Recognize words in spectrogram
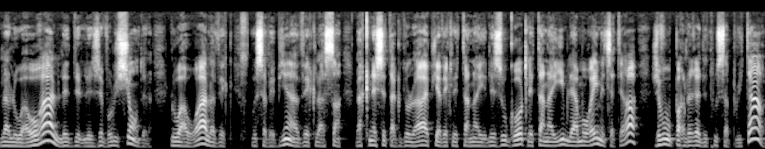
la loi orale, les, évolutions de la loi orale, avec, vous savez bien, avec la, la Knesset Agdola, et puis avec les Tanaïm, les les Tanaïm, les Amoraïm, etc. Je vous parlerai de tout ça plus tard,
